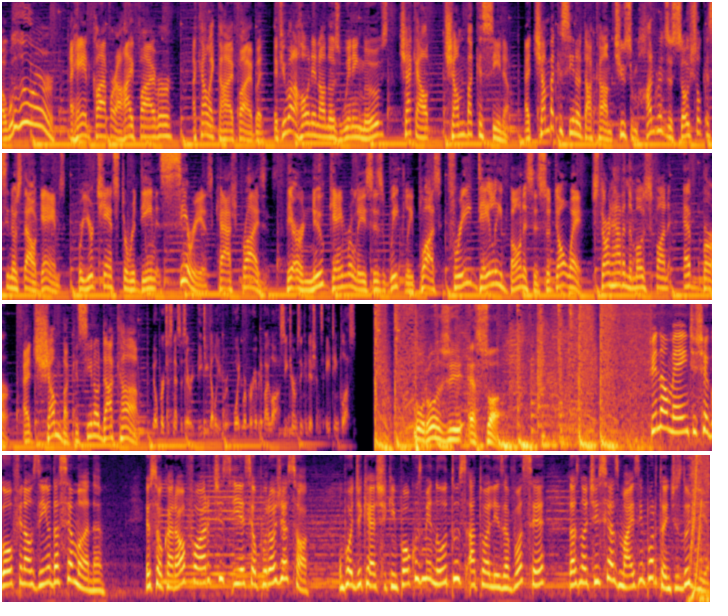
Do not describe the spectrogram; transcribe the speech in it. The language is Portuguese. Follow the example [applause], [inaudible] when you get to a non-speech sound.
A woohooer, a hand clapper, a high fiver. I kind of like the high five, but if you want to hone in on those winning moves, check out Chumba Casino. At ChumbaCasino.com, choose from hundreds of social casino style games for your chance to redeem serious cash prizes. There are new game releases weekly, plus free daily bonuses. So don't wait. Start having the most fun ever at ChumbaCasino.com. No purchase necessary. BGW. Void were prohibited by law. See terms and conditions. 18 plus. Por hoje é só. Finalmente chegou o finalzinho da semana. Eu sou Carol Fortes e esse é o Por Hoje é Só, um podcast que em poucos minutos atualiza você das notícias mais importantes do dia.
